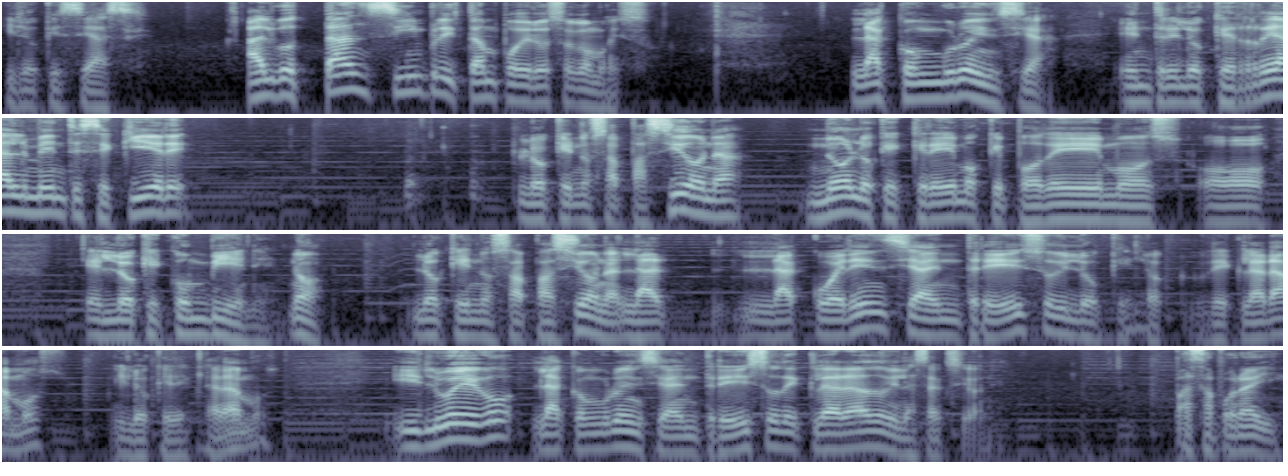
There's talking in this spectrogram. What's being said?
y lo que se hace. Algo tan simple y tan poderoso como eso. la congruencia entre lo que realmente se quiere, lo que nos apasiona, no lo que creemos que podemos o lo que conviene, no, lo que nos apasiona, la, la coherencia entre eso y lo que lo declaramos y lo que declaramos, y luego la congruencia entre eso declarado y las acciones. Pasa por ahí.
